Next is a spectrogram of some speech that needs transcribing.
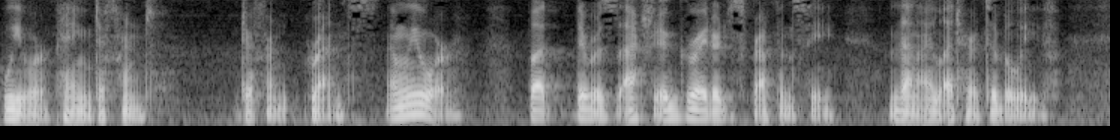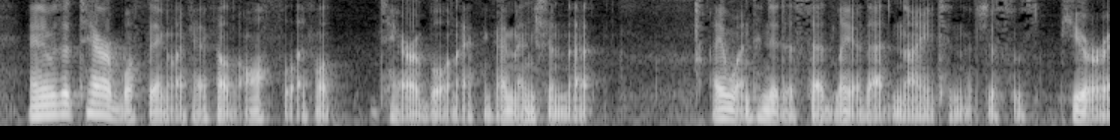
we were paying different different rents, and we were, but there was actually a greater discrepancy than I led her to believe, and it was a terrible thing. Like I felt awful, I felt terrible, and I think I mentioned that. I went and did a sed later that night, and it just was pure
